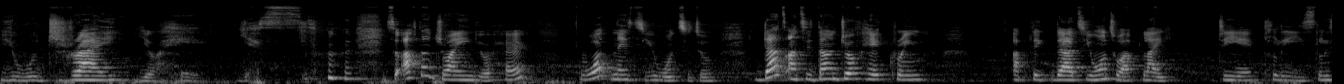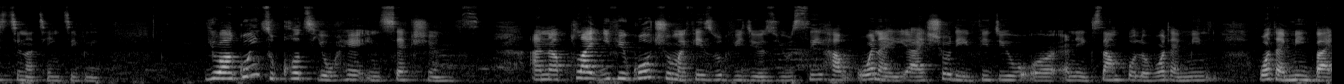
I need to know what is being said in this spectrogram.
you will dry your hair. Yes. So after drying your hair what next do you want to do? That anti-dandruff hair cream that you want to apply dear please listen attentively. You are going to cut your hair in sections and apply if you go through my facebook videos you see how when i i showed a video or an example of what i mean what i mean by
